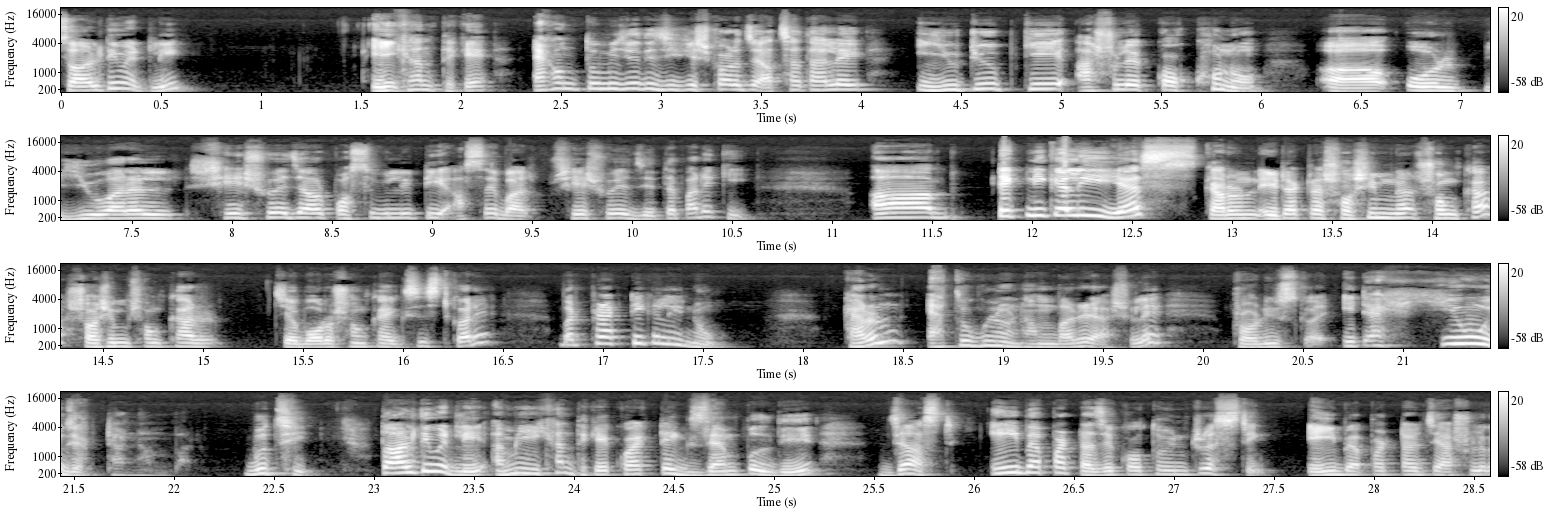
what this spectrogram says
সো আলটিমেটলি এইখান থেকে, এখন তুমি যদি জিজ্ঞেস করো যে আচ্ছা তাহলে ইউটিউব কি আসলে কখনো ওর ইউআরএল শেষ হয়ে যাওয়ার পসিবিলিটি আছে বা শেষ হয়ে যেতে পারে কি? টেকনিক্যালি ইয়েস কারণ এটা একটা সসীম সংখ্যা। সসীম সংখ্যার যে বড় সংখ্যা এক্সিস্ট করে বাট প্র্যাকটিক্যালি নো কারণ এতগুলো নাম্বারের আসলে প্রডিউস করে। এটা হিউজ একটা নাম্বার বুঝছি? তো আলটিমেটলি আমি এখান থেকে কয়েকটা এক্সাম্পল দিয়ে জাস্ট এই ব্যাপারটা যে কত ইন্টারেস্টিং এই ব্যাপারটা যে আসলে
